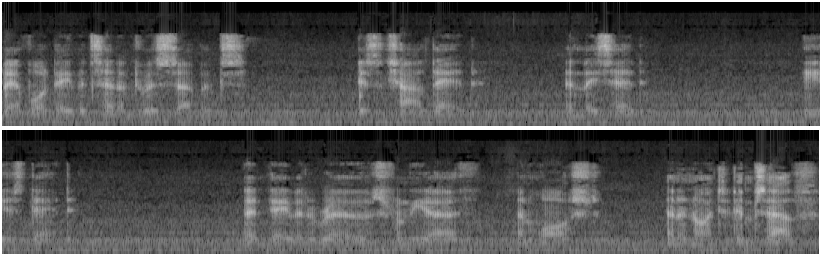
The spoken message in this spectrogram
Therefore David said unto his servants, Is the child dead? And they said, He is dead. Then David arose from the earth, and washed, and anointed himself,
